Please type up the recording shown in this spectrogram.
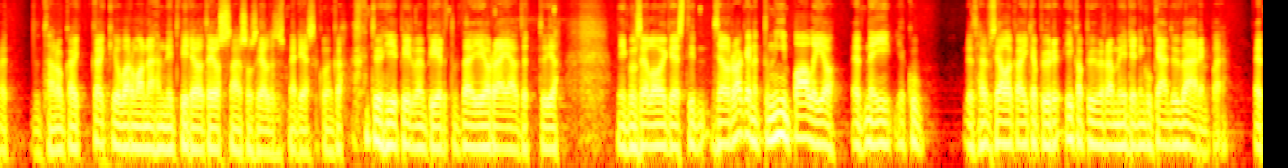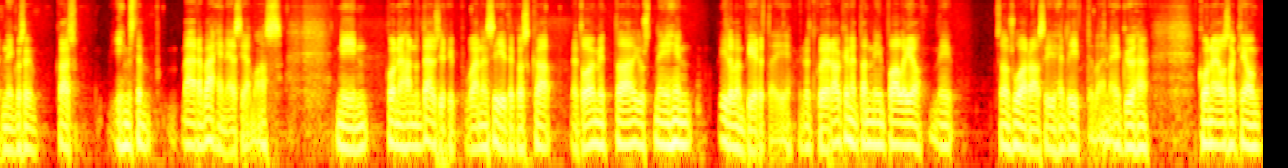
että nythän on kaikki, kaikki on varmaan nähnyt niitä videoita jossain sosiaalisessa mediassa, kuinka tyhjiä pilvenpiirteitä ei ole räjäytetty ja niin kun siellä on oikeasti, se on rakennettu niin paljon, että ne, ja kun nythän siellä alkaa ikäpyr, ikäpyramidi niin kääntyy väärinpäin, että niin se kas, ihmisten määrä vähenee siellä maassa, niin konehan on täysin riippuvainen siitä, koska ne toimittaa just niihin pilvenpiirtäjiin. Nyt kun ei rakenneta niin paljon, niin se on suoraan siihen liittyvään. Ja kyllähän koneosake on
